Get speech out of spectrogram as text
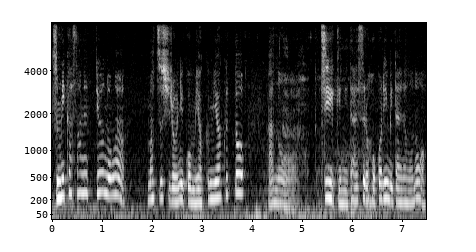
積み重ねっていうのが松代にこう脈々とあの地域に対する誇りみたいなものを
